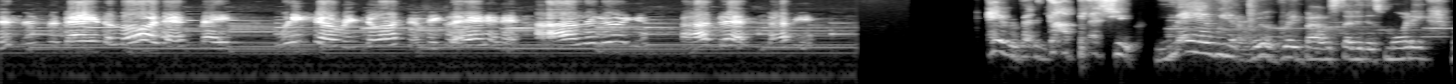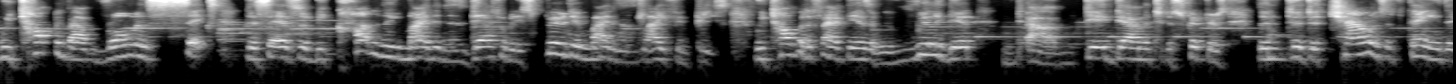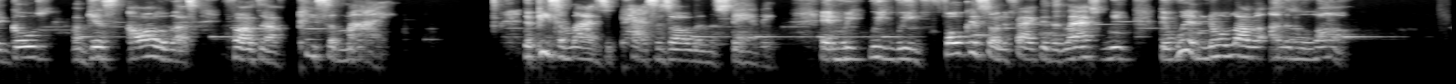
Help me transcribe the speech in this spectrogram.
this is the day the Lord has made. We shall rejoice and be glad in it. Hallelujah. God bless. Love you. Hey, everybody, God bless you. Man, we had a real great Bible study this morning. We talked about Romans 6 that says to be carnally minded is death, but be spiritually minded is life and peace. We talked about the fact is that we really did uh, dig down into the scriptures, the, the, the challenge of things that goes against all of us for the peace of mind. The peace of mind that passes all understanding. And we, we, we focus on the fact that the last week that we're no longer under the law.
